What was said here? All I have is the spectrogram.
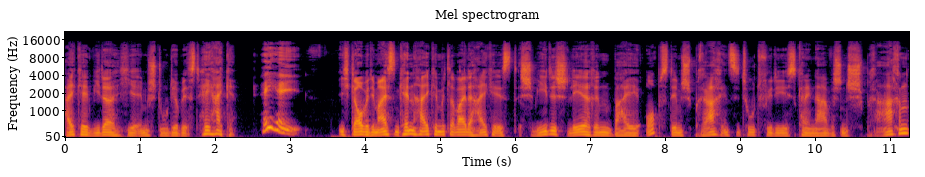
Heike, wieder hier im Studio bist. Hey Heike. Hey, hey. Ich glaube, die meisten kennen Heike mittlerweile. Heike ist Schwedischlehrerin bei OBS, dem Sprachinstitut für die skandinavischen Sprachen.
